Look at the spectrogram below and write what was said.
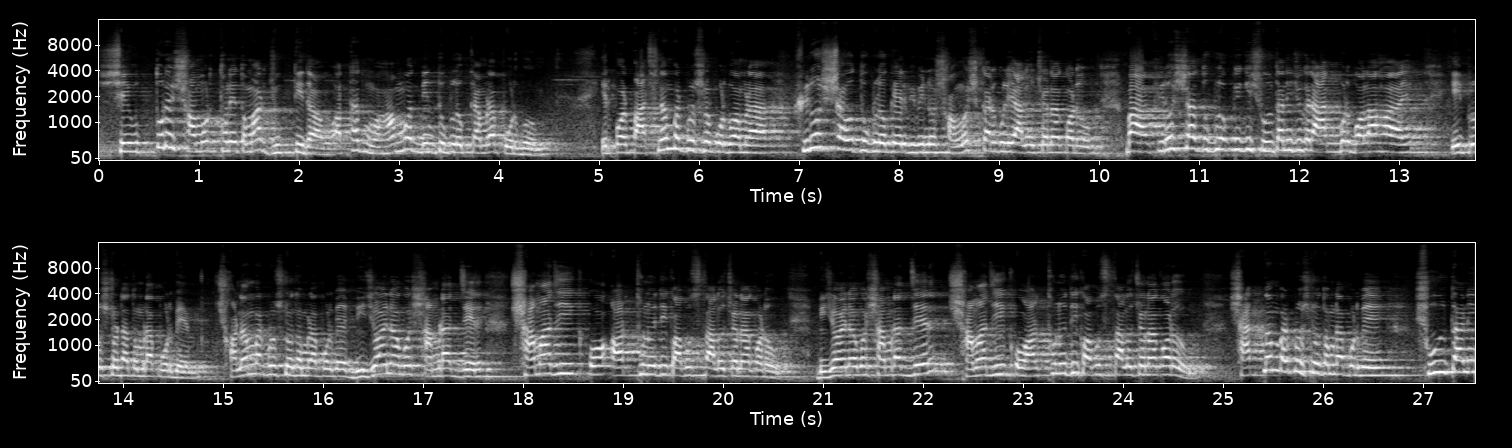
সেই উত্তরের সমর্থনে তোমার যুক্তি দাও। অর্থাৎ মোহাম্মদ বিন আমরা পড়ব। এরপর পাঁচ নম্বর প্রশ্ন পড়ব আমরা, ফিরোজ শাহ তুগলকের বিভিন্ন সংস্কারগুলি আলোচনা করো। বা ফিরোজ শাহ তুগলককে কি সুলতানি যুগের আকবর বলা হয়? এই প্রশ্নটা তোমরা পড়বে। ছ নম্বর প্রশ্ন তোমরা পড়বে, বিজয়নগর সাম্রাজ্যের সামাজিক ও অর্থনৈতিক অবস্থা আলোচনা করো। বিজয়নগর সাম্রাজ্যের সামাজিক ও অর্থনৈতিক অবস্থা আলোচনা করো। সাত নম্বর প্রশ্ন তোমরা পড়বে, সুলতানি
